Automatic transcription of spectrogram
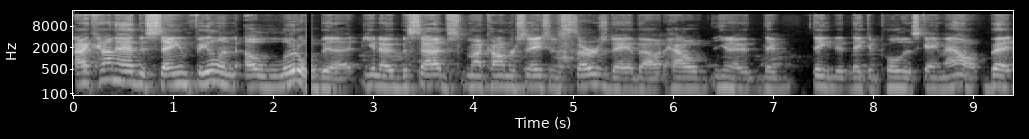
I kind of had the same feeling a little bit, you know, besides my conversations Thursday about how, you know, they think that they could pull this game out. But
